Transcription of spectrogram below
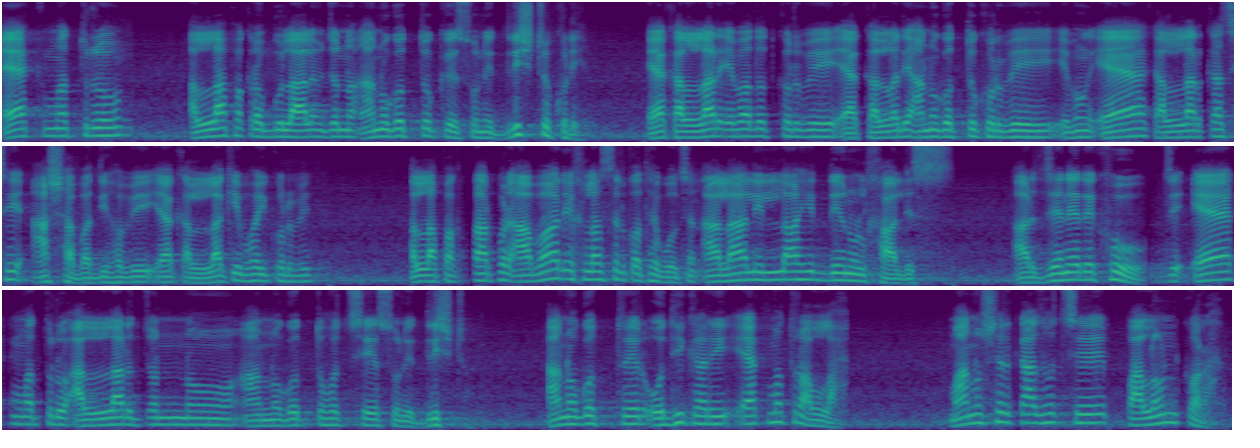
একমাত্র আল্লাহ ফাকরাবুল আলমের জন্য আনুগত্যকে সুনির্দিষ্ট করে। এক আল্লাহর এবাদত করবে, এক আল্লাহরই আনুগত্য করবে এবং এক আল্লাহর কাছে আশাবাদী হবে, এক আল্লাহকে ভয় করবে। আল্লাহ পাক তারপর আবার এখলাসের কথা বলছেন আল্লাহ আলিল্লাহিদ্দিনুল খালিস। আর জেনে রেখো যে একমাত্র আল্লাহর জন্য আনুগত্য হচ্ছে সুনির্দিষ্ট। আনুগত্যের অধিকারী একমাত্র আল্লাহ। মানুষের কাজ হচ্ছে পালন করা।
